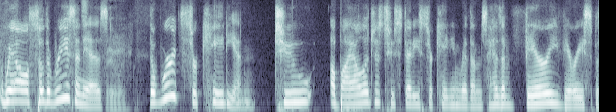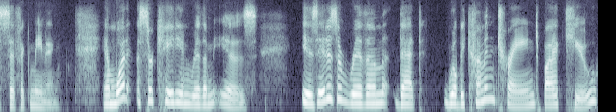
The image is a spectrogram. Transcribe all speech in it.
Well, so the reason is the word circadian to a biologist who studies circadian rhythms has a very, very specific meaning. And what a circadian rhythm is, is it is a rhythm that will become entrained by a cue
